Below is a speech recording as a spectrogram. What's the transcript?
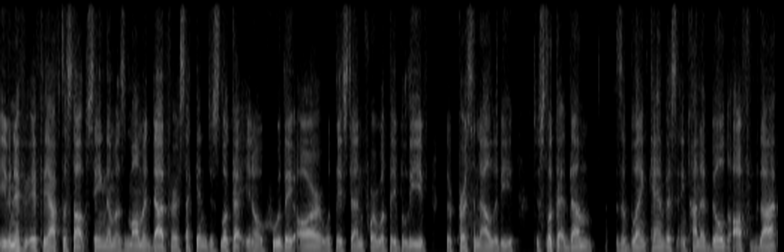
Even if, if you have to stop seeing them as mom and dad for a second just look at you know who they are what they stand for what they believe their personality. Just look at them as a blank canvas and kind of build off of that.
